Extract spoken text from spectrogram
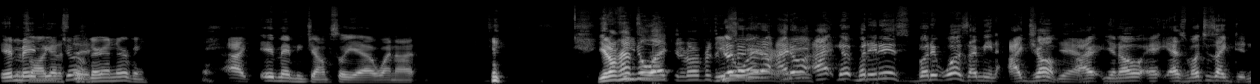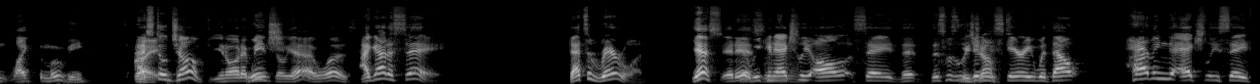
It That's made all I me gotta It jump. was very unnerving. I, it made me jump, so yeah, why not? You don't have You to like it in order to no, no, no, no. I don't. I no, but it is. But it was. I mean, I jumped. Yeah. I, you know, as much as I didn't like the movie, I still jumped. You know what I mean? So yeah, it was. I gotta say, that's a rare one. Yes, it is. We can mm. actually all say that this was legitimately scary without having to actually say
